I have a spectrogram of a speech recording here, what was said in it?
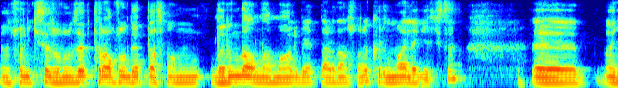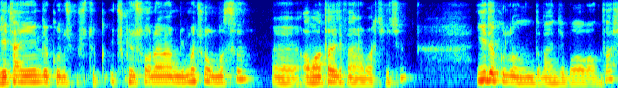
yani son iki sezonumuz hep Trabzon deplasmanlarında alınan mağlubiyetlerden sonra kırılmayla geçti. Ee, hani geçen yayında konuşmuştuk. Üç gün sonra hemen bir maç olması e, avantajlı Fenerbahçe için. İyi de kullanıldı bence bu avantaj.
